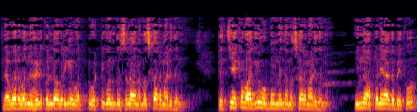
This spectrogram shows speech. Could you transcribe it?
ಪ್ರವರವನ್ನು ಹೇಳಿಕೊಂಡು ಅವರಿಗೆ ಒಟ್ಟಿಗೊಂದು ಸಲ ನಮಸ್ಕಾರ ಮಾಡಿದನು. ಪ್ರತ್ಯೇಕವಾಗಿ ಒಬ್ಬೊಮ್ಮೆ ನಮಸ್ಕಾರ ಮಾಡಿದನು. ಇನ್ನು ಅಪಣೆಯಾಗಬೇಕು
